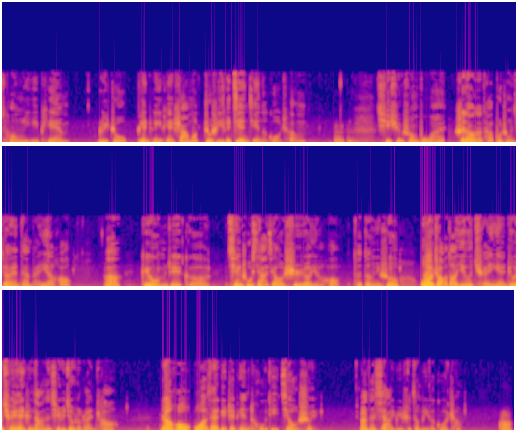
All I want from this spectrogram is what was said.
从一片绿洲变成一片沙漠，就是一个渐进的过程。嗯嗯，气血双补丸，适当的它补充胶原蛋白也好，啊，给我们这个清除下焦湿热也好，它等于说我找到一个泉眼，这个泉眼是哪呢？其实就是卵巢，然后我再给这片土地浇水，让它下雨，是这么一个过程。啊，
